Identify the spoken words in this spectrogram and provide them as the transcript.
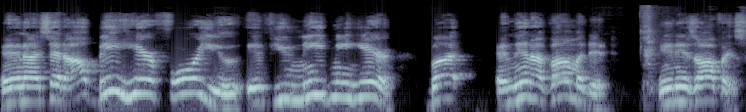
And I said, I'll be here for you if you need me here. But, and then I vomited in his office.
